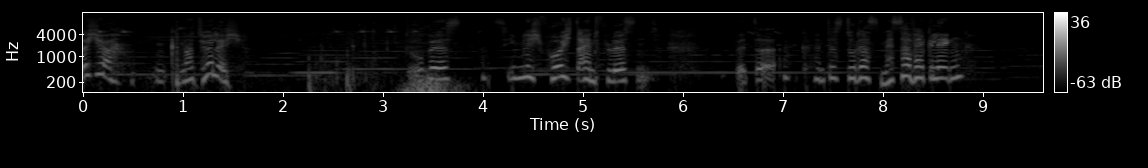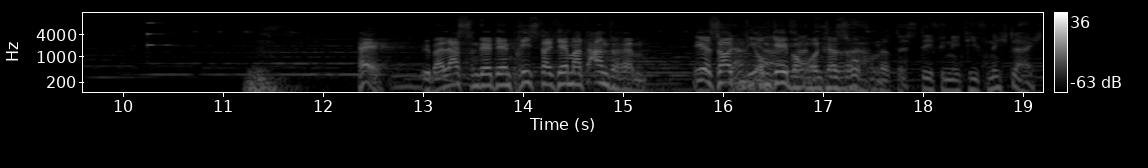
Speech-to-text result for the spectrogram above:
Sicher, natürlich. Du bist ziemlich furchteinflößend. Bitte, könntest du das Messer weglegen? Hey, überlassen wir den Priester jemand anderem. Wir sollten die Umgebung untersuchen. Wird es definitiv nicht leicht.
